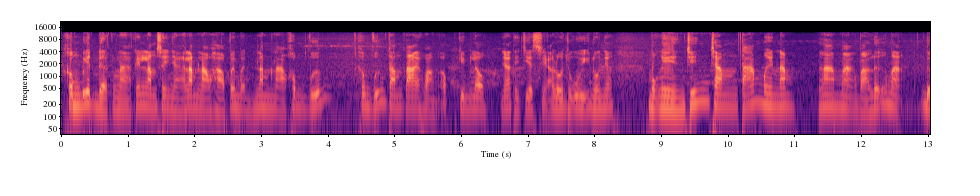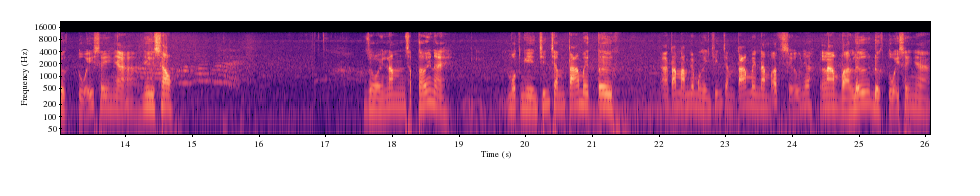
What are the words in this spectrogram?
không biết được là cái năm xây nhà năm nào hợp với mình năm nào không vướng không vướng tam tai hoàng ốc kim lâu nhá thì chia sẻ luôn cho quý vị luôn nhá. 1980 năm La Mạng và Lữ Mạng được tuổi xây nhà như sau. Rồi năm sắp tới này 1984 à, 85 cho 1985 Ất Sửu nhá Lam và Lữ được tuổi xây nhà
